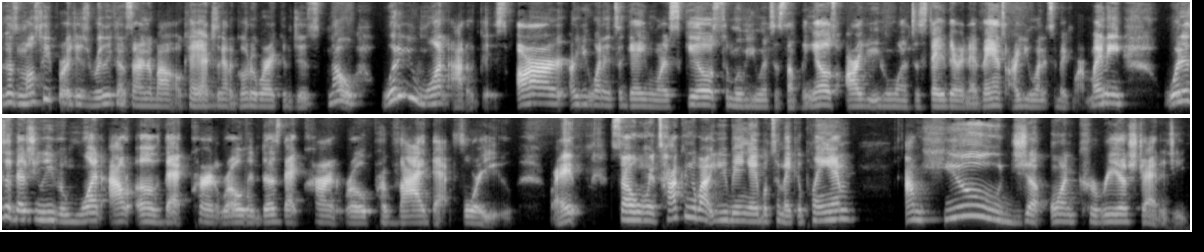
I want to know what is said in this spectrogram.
Because most people are just really concerned about okay i just got to go to work and just no what do you want out of this? Are are you wanting to gain more skills to move you into something else? Are you even wanting to stay there in advance? Are you wanting to make more money? What is it that you even want out of that current role and does that current role provide that for you right? So when we're talking about you being able to make a plan i'm huge on career strategy.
